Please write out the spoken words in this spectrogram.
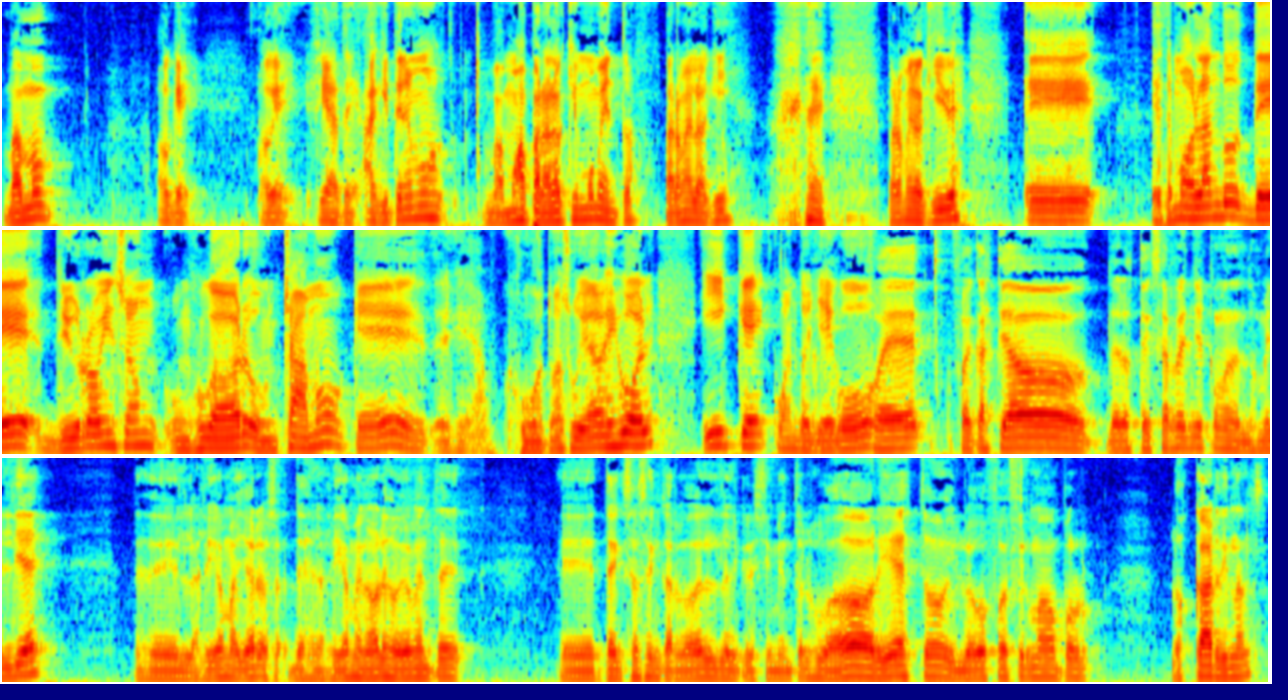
Vamos Ok, ok, fíjate, aquí tenemos, vamos a pararlo aquí un momento, páramelo aquí, páramelo aquí, ¿ves? Eh, estamos hablando de Drew Robinson, un jugador, un chamo que, eh, que jugó toda su vida de béisbol y que cuando llegó... Fue, fue casteado de los Texas Rangers como en el 2010, desde las ligas mayores, o sea, desde las ligas menores, obviamente. eh, Texas se encargó del, del crecimiento del jugador y esto, y luego fue firmado por los Cardinals.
